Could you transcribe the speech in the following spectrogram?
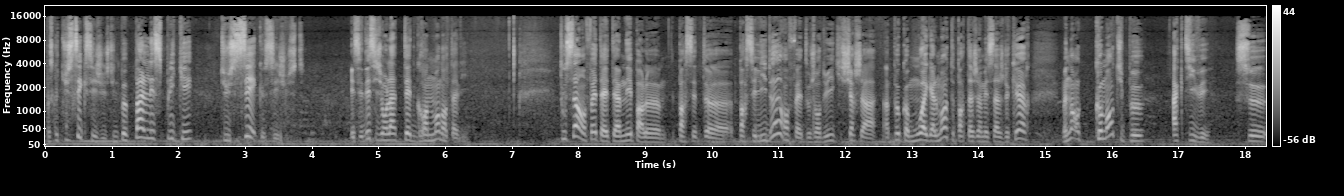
Parce que tu sais que c'est juste. Tu ne peux pas l'expliquer, tu sais que c'est juste. Et ces décisions-là t'aident grandement dans ta vie. Tout ça, en fait, a été amené par, euh, ces leaders, en fait, aujourd'hui, qui cherchent à, un peu comme moi également, à te partager un message de cœur. Maintenant, comment tu peux activer ce,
